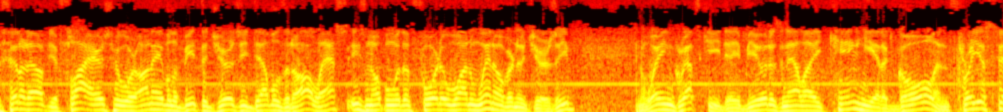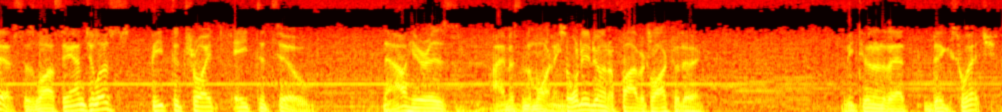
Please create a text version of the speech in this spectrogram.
The Philadelphia Flyers, who were unable to beat the Jersey Devils at all last season, opened with a 4-1 win over New Jersey. And Wayne Gretzky debuted as an LA King. He had a goal and three assists as Los Angeles beat Detroit 8-2. Now here is Imus in the morning. So what are you doing at 5 o'clock today? Be tuned into that big switch.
